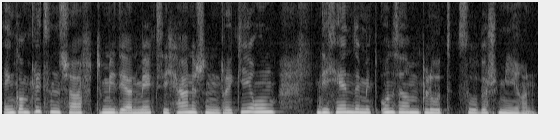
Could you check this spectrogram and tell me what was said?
in Komplizenschaft mit der mexikanischen Regierung die Hände mit unserem Blut zu beschmieren.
